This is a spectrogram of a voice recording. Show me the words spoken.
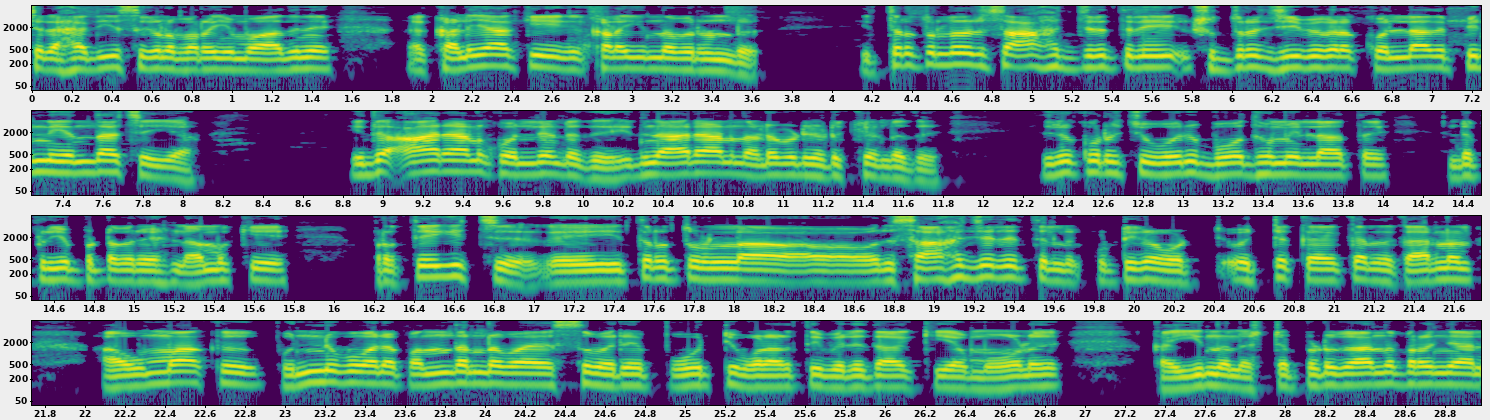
ചില ഹദീസുകൾ പറയുമ്പോൾ അതിനെ കളിയാക്കി കളയുന്നവരുണ്ട്. ഇത്തരത്തിലുള്ള ഒരു സാഹചര്യത്തിൽ ക്ഷുദ്രജീവികളെ കൊല്ലാതെ പിന്നെ എന്താ ചെയ്യുക? ഇത് ആരാണ് കൊല്ലേണ്ടത്? ഇതിനാരാണ് നടപടി എടുക്കേണ്ടത്? ഇതിനെക്കുറിച്ച് ഒരു ബോധവുമില്ലാത്ത എന്റെ പ്രിയപ്പെട്ടവരെ നമുക്ക് പ്രത്യേകിച്ച് ഇത്തരത്തിലുള്ള ഒരു സാഹചര്യത്തിൽ കുട്ടികൾ ഒറ്റ ഒറ്റക്കയക്കരുത്. കാരണം ആ ഉമ്മാക്ക് പൊന്നുപോലെ പന്ത്രണ്ട് വയസ്സ് വരെ പോറ്റി വളർത്തി വലുതാക്കിയ മോൾ കയ്യിൽ നിന്ന് നഷ്ടപ്പെടുക എന്ന് പറഞ്ഞാൽ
